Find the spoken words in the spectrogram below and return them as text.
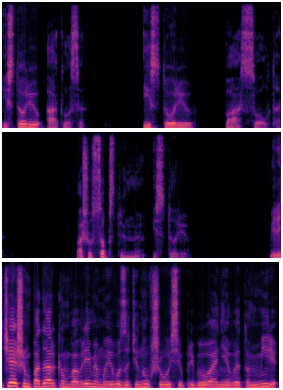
историю Атласа, историю Па Солта, вашу собственную историю. Величайшим подарком во время моего затянувшегося пребывания в этом мире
